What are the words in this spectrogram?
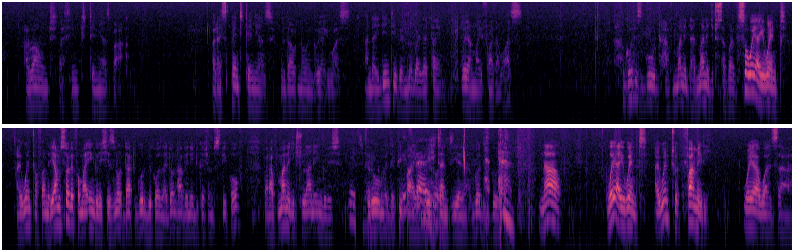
around, I think, 10 years back. But I spent 10 years without knowing where he was. And I didn't even know by that time where my father was. God is good. I've managed, I've managed to survive. So where I went, I went to a family. I'm sorry for my English. It's not that good because I don't have any education to speak of. But I've managed to learn English It's through the people I meet. good. And yeah, God is good. now, where I went, I went to a family where I was, uh,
